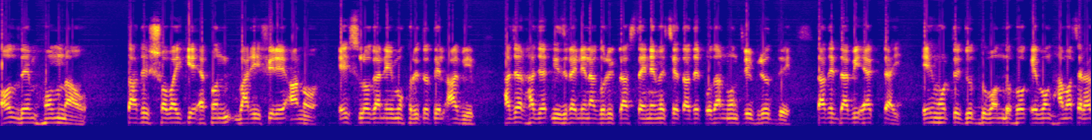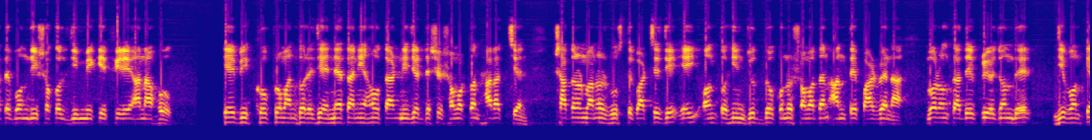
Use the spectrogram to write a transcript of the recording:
All them home now. তাদের সবাইকে এখন বাড়ি ফিরে আনো। এই স্লোগানে মুখরিত তেল আবিব। হাজার হাজার ইসরায়েলি নাগরিক রাস্তায় নেমেছে তাদের প্রধানমন্ত্রীর বিরুদ্ধে। তাদের দাবি একটাই এই মুহূর্তে যুদ্ধ বন্ধ হোক এবং হামাসের হাতে বন্দী সকল জিম্মিকে ফিরে আনা হোক। এ বিক্ষোভ প্রমাণ করে যে নেতানিয়াহু তার নিজের দেশের সমর্থন হারাচ্ছেন। সাধারণ মানুষ বুঝতে পারছে যে এই অন্তহীন যুদ্ধ কোনো সমাধান আনতে পারবে না, বরং তাদের প্রিয়জনদের জীবনকে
